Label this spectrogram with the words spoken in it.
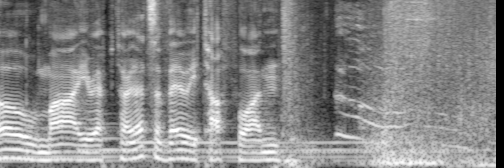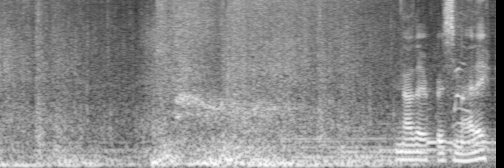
Oh my, Reptar, that's a very tough one. Another prismatic.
